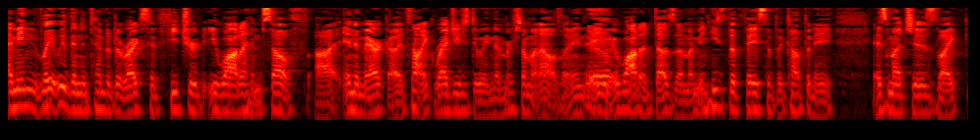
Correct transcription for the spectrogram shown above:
I mean, lately the Nintendo Directs have featured Iwata himself uh, in America. It's not like Reggie's doing them or someone else. I mean, Yeah. Iwata does them. I mean, he's the face of the company as much as like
